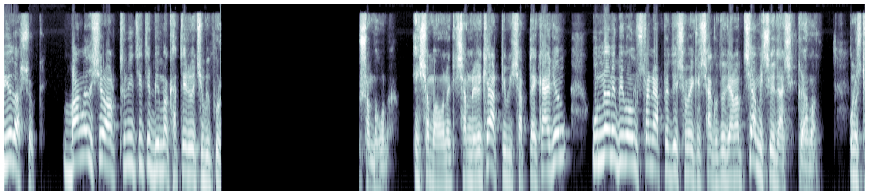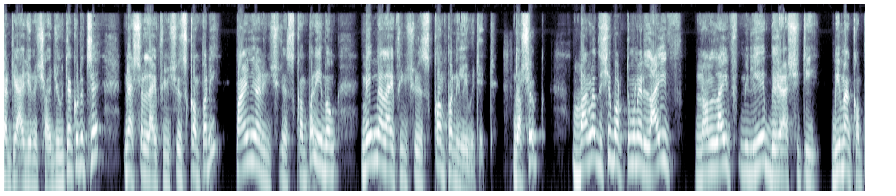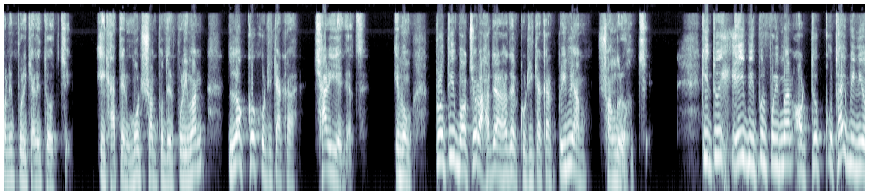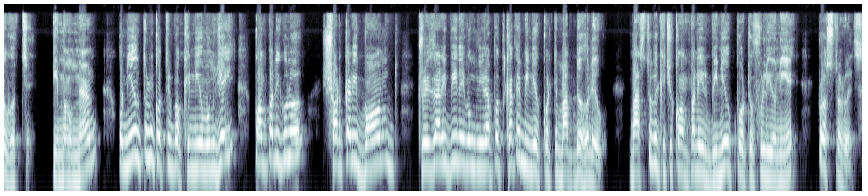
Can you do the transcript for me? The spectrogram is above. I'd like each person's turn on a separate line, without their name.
প্রিয় দর্শক বাংলাদেশের অর্থনীতিতে বিমা খাতে রয়েছে বিপুল সম্ভাবনা এই সম্ভাবনাকে সামনে রেখে টিভি সাপ্তাহিক আয়োজন উন্নয়ন বিমা অনুষ্ঠানে আপনাদের সবাইকে স্বাগত জানাচ্ছি আমি সৈয়দ আশিক রহমান অনুষ্ঠানটি আয়োজনে সহযোগিতা করেছে national life insurance company pioneer insurance company এবং মেঘনা লাইফ ইন্স্যুরেন্স কোম্পানি লিমিটেড দর্শক বাংলাদেশে বর্তমানে লাইফ নন লাইফ মিলিয়ে বিরাশিটি বিমা কোম্পানি পরিচালিত হচ্ছে এই খাতের মোট সম্পদের পরিমাণ লক্ষ কোটি টাকা ছাড়িয়ে গেছে এবং প্রতি বছর হাজার হাজার কোটি টাকার প্রিমিয়াম সংগ্রহ হচ্ছে কিন্তু এই বিপুল পরিমাণ অর্থ কোথায় বিনিয়োগ হচ্ছে বিমা উন্নয়ন ও নিয়ন্ত্রণ কর্তৃপক্ষের নিয়ম অনুযায়ী কোম্পানিগুলো সরকারি বন্ড ট্রেজারি বিল এবং নিরাপদ খাতে বিনিয়োগ করতে বাধ্য হলেও বাস্তবে কিছু কোম্পানির বিনিয়োগ পোর্টফোলিও নিয়ে প্রশ্ন রয়েছে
